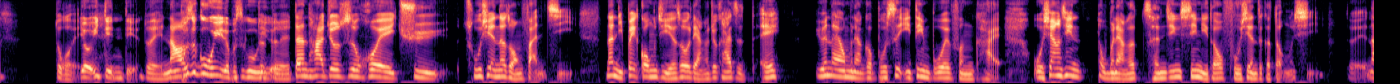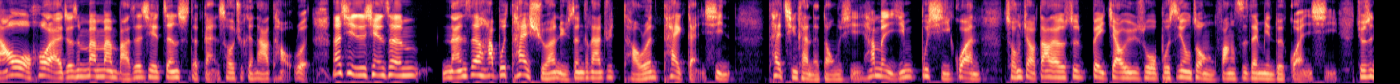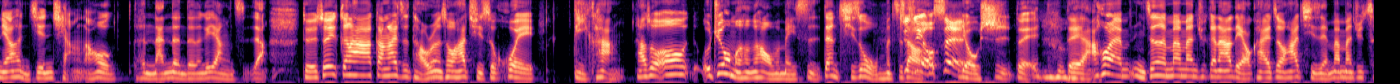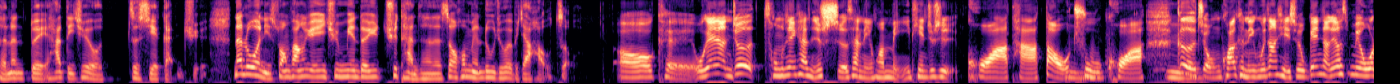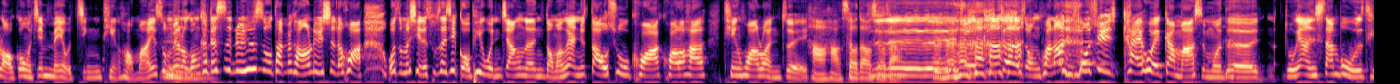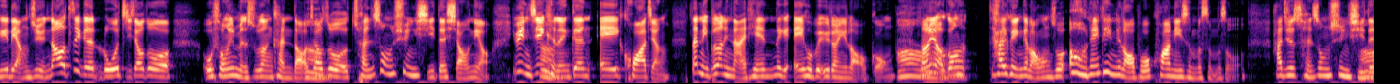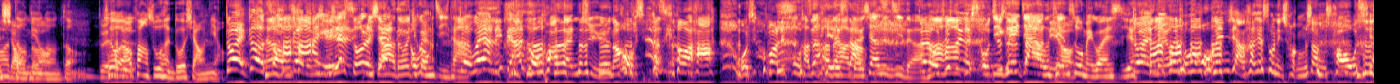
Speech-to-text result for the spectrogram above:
对有一点点，对，然后不是故意的，不是故意的。对对，但他就是会去出现那种反击。那你被攻击的时候，两个就开始哎。诶原来我们两个不是一定不会分开，我相信我们两个曾经心里都浮现这个东西，对。然后我后来就是慢慢把这些真实的感受去跟他讨论。那其实先生男生他不太喜欢女生跟他去讨论太感性、太情感的东西，他们已经不习惯，从小到大都是被教育说不是用这种方式在面对关系，就是你要很坚强，然后很男人的那个样子，这样对。所以跟他刚开始讨论的时候，他其实会。抵抗，他说：“哦，我觉得我们很好，我们没事。但其实我们知道有事有事，对 对啊。后来你真的慢慢去跟他聊开之后，他其实也慢慢去承认，对他的确有这些感觉。那如果你双方愿意去面对、去坦诚的时候，后面路就会比较好走。OK，我跟你讲，你就从今天开始你就舌灿莲花，每一天就是夸他，到处夸，各种夸。肯定文章写说，我跟你讲，要是没有我老公，我今天没有今天，好吗？要是我没有老公，他就是律师，我还没考上律师的话，我怎么写得出这些狗屁文章呢？你懂吗？我跟你讲，就到处夸，夸到他天花乱坠。好好，收到收到。对对对，对就是各种夸。然后你出去开会干嘛什么的，我跟你讲，你三不五时提两句。然后这个逻辑叫做，我从一本书上看到，叫做传送讯息的小鸟。因为你今天可能跟 A 夸奖，但你不知道你哪一天那个 A 会不会遇到你老公，然后你老公他就可以跟老公说，哦，那天你老婆夸你什么什么什么，他就是传送讯息的哦小鸟。懂懂懂懂。所以我要放出很多小鸟。对，各种各种，有一些所有的小鸟都会去攻击他对，我跟你讲，你等下给我夸三句，然后我下次看到他，我就帮你复好制贴上。下次记得。对我就是那个 我就是你可以加油天数没关系。对，没问题。我我跟你讲，他就说你床上超强，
